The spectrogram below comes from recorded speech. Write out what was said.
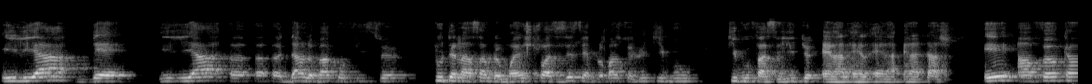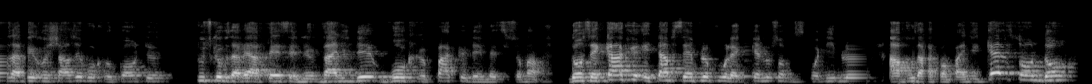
il y a, des, il y a euh, euh, euh, dans le back-office tout un ensemble de moyens. Choisissez simplement celui qui vous, qui vous facilite la, tâche. Et enfin, quand vous avez rechargé votre compte, tout ce que vous avez à faire, c'est de valider votre pack d'investissement. Donc, c'est quatre étapes simples pour lesquelles nous sommes disponibles à vous accompagner. Quels sont donc,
